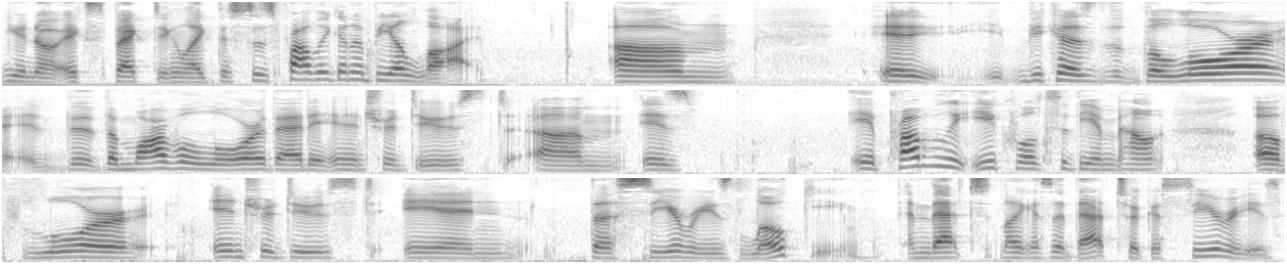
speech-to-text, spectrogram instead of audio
you know expecting like this is probably going to be a lot um, it, because the, lore the, the marvel lore that it introduced um, is it probably equal to the amount of lore introduced in the series Loki. And that, like I said, that took a series.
